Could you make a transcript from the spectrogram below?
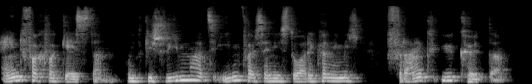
Einfach war gestern. Und geschrieben hat es ebenfalls ein Historiker, nämlich Frank Ükötter.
